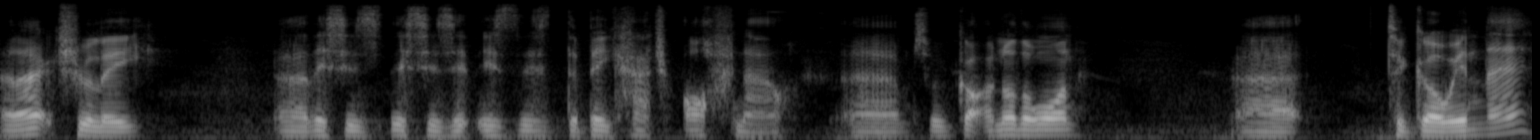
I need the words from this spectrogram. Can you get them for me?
and actually, uh, this is this is it is this the big hatch off now. Um, so we've got another one uh, to go in there.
